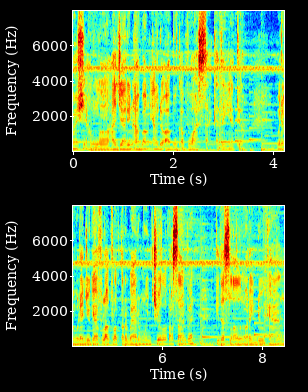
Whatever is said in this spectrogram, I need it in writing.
Masya Allah, ajarin Abang El doa buka puasa katanya tuh. Mudah-mudahan juga vlog-vlog terbaru muncul persahabat Kita selalu merindukan,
